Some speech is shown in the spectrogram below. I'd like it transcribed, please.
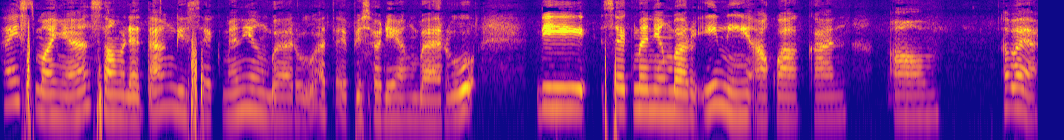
Hai semuanya, selamat datang di segmen yang baru atau episode yang baru. Di segmen yang baru ini, aku akan um, apa ya,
